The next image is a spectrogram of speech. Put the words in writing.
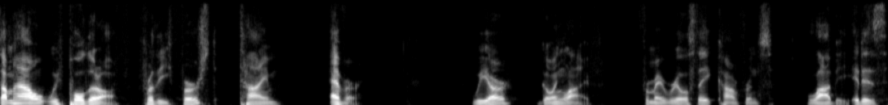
Somehow we've pulled it off for the first time ever. We are going live from a real estate conference lobby. It is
